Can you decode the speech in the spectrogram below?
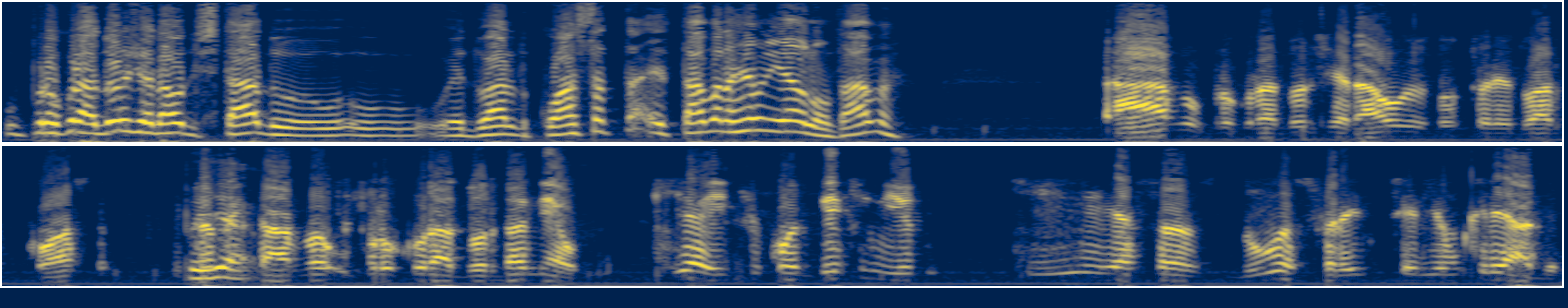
o procurador-geral do estado, o, o, Eduardo Costa, estava na reunião, não estava? Estava, o procurador-geral, o doutor Eduardo Costa, e pois também estava é. o procurador Daniel, que aí ficou definido que essas duas frentes seriam criadas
